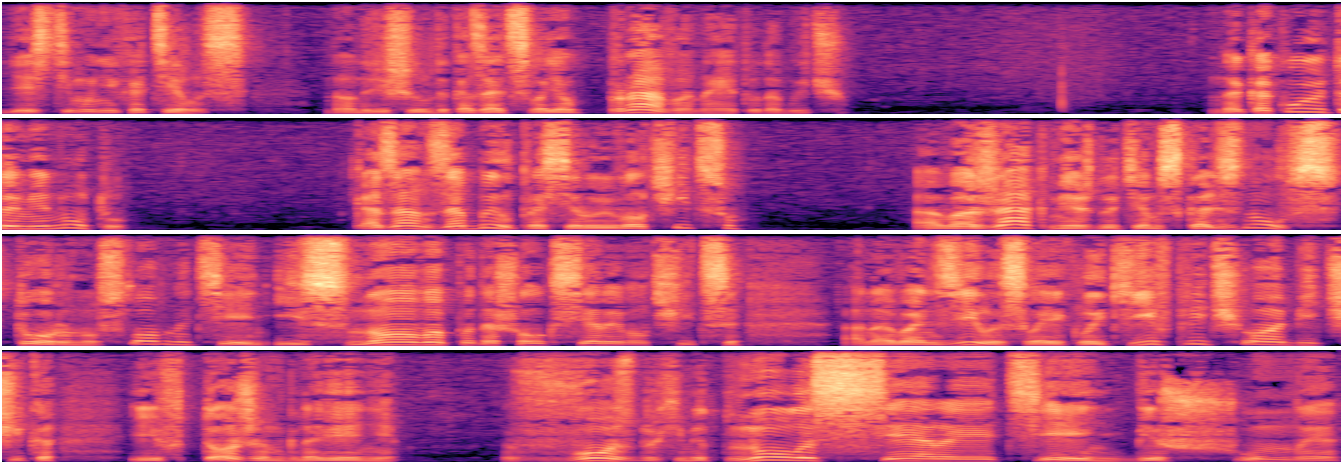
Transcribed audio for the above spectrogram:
Есть ему не хотелось, но он решил доказать свое право на эту добычу. На какую-то минуту казан забыл про серую волчицу, а вожак, между тем, скользнул в сторону, словно тень, и снова подошел к серой волчице. Она вонзила свои клыки в плечо обидчика — и в то же мгновение в воздухе метнулась серая тень, бесшумная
